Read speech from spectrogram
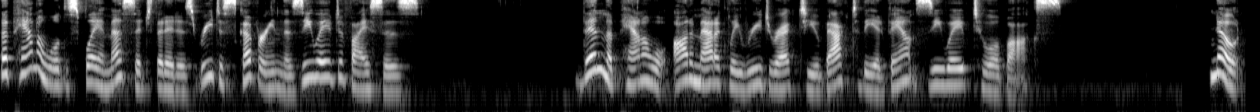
The panel will display a message that it is rediscovering the Z-Wave devices. Then the panel will automatically redirect you back to the Advanced Z-Wave toolbox. Note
